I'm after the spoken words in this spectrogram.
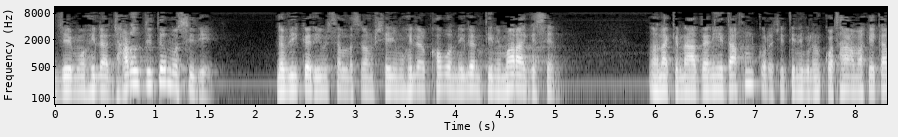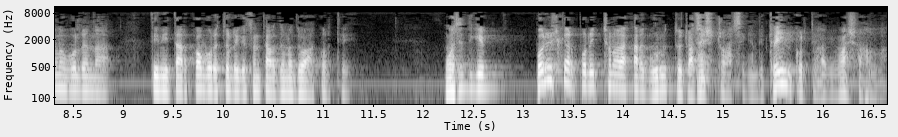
যে মহিলা ঝাড়ু দিতে মসজিদে, নবী করিম সাল্লাহাম সেই মহিলার খবর নিলেন, তিনি মারা গেছেন। ওনাকে না জানিয়ে দাফন করেছে। তিনি বলেন কথা আমাকে কেন বলে না? তিনি তার কবরে চলে গেছেন, তার জন্য দোয়া করতে। মসজিদকে পরিষ্কার, পরিচ্ছন্ন রাখার গুরুত্ব যথেষ্ট আছে কিন্তু ক্লিন করতে হবে মাসা আল্লাহ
